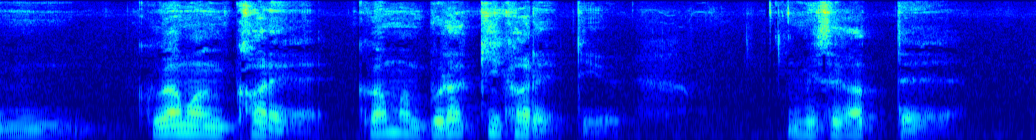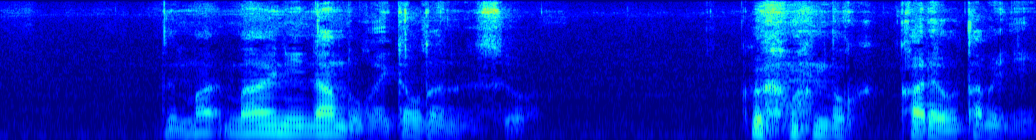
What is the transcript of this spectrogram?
うん、クワマンカレークワマンブラッキーカレーっていうお店があってで、前に何度か行ったことあるんですよ。クワマンのカレーを食べに。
